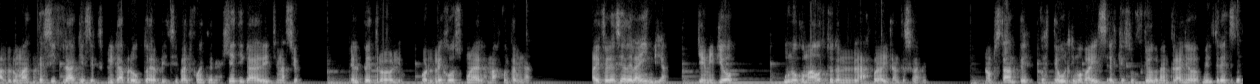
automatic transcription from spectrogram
abrumante cifra que se explica producto de la principal fuente energética de dicha nación, el petróleo, por lejos una de las más contaminantes. A diferencia de la India, que emitió 1,8 toneladas por habitante solamente. No obstante, fue este último país el que sufrió durante el año 2013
